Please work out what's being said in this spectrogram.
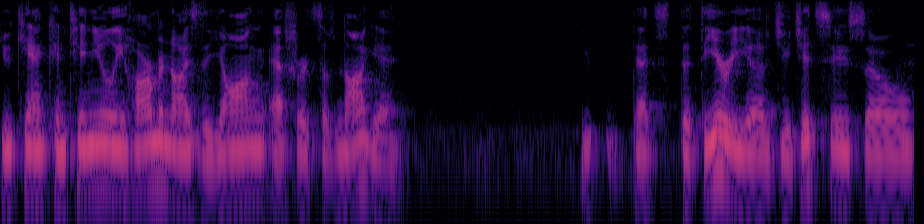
you can't continually harmonize the yang efforts of Nage. You, that's the theory of jujitsu, so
